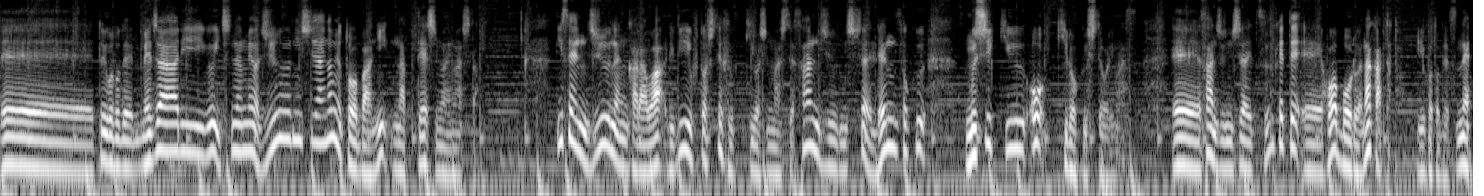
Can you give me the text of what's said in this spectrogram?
えー、ということでメジャーリーグ1年目は12試合のみの登板になってしまいました。2010年からはリリーフとして復帰をしまして32試合連続無四球を記録しております、えー、32試合続けて、えー、フォアボールがなかったということですね、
